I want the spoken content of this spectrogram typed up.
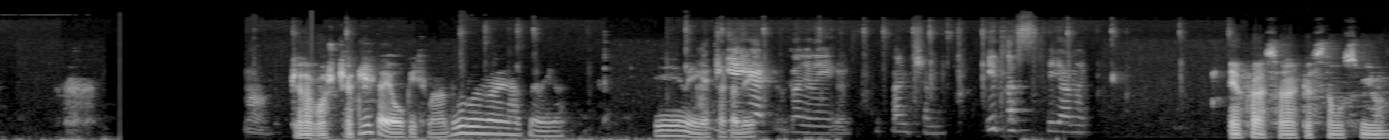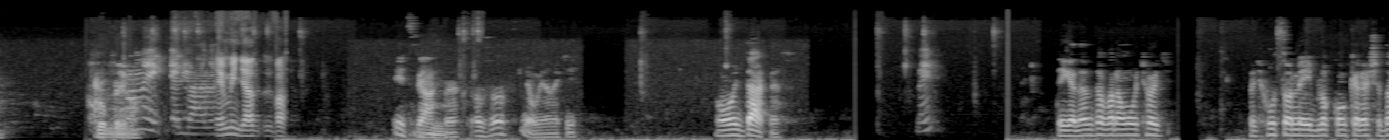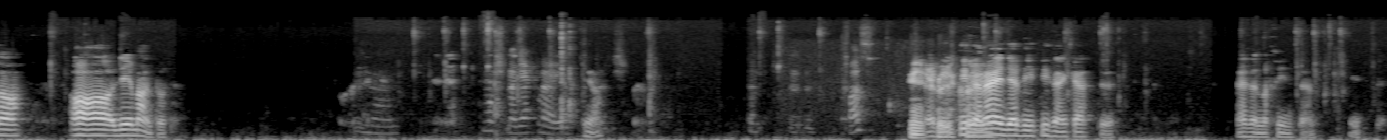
A vas csecs. Mint a jó kis már. Durul már, hát nem igaz. Így még egy eddig szakadék. nagyon égő. Itt nincs semmi. Itt lesz, figyelj meg. Én felszerelkeztem, azt mi van? Probléma. Egy. Én mindjárt vas... Itt Darkness, az, az nyomja neki. Amúgy Darkness. Mi? Téged nem zavar amúgy, hogy, hogy 24 blokkon keresed a, a gyémántot? Nem. Most megyek lejjebb. Ja. Fasz? Én is lejjebb. 11, ez így 12. Ezen a szinten. Itt.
